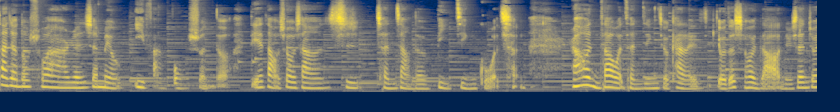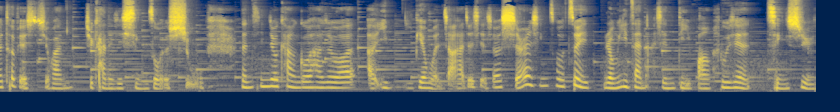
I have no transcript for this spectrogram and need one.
大家都说啊，人生没有一帆风顺的，跌倒受伤是成长的必经过程。然后你知道，我曾经就看了，有的时候你知道，女生就会特别喜欢去看那些星座的书。曾经就看过，他说，呃，一一篇文章，他就写说，十二星座最容易在哪些地方出现情绪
